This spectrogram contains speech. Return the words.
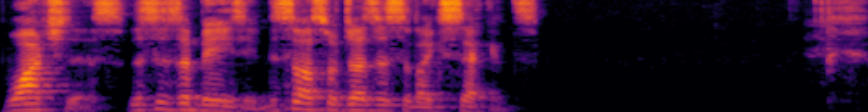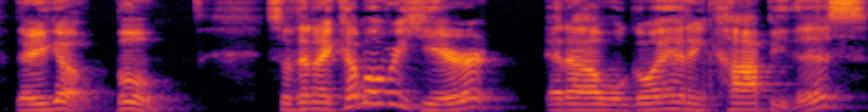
Watch this. This is amazing. This also does this in like seconds. There you go. Boom. So then I come over here and I will go ahead and copy this.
